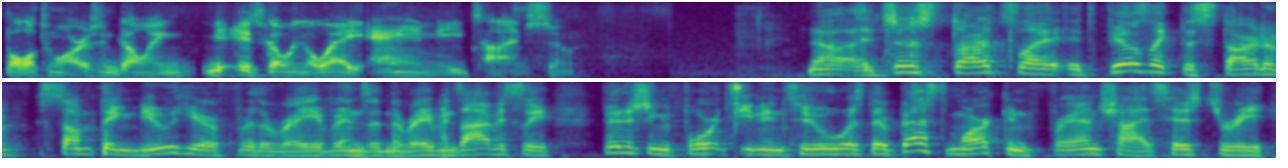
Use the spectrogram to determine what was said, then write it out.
Baltimore isn't going is going away anytime soon. No, it just starts like it feels like the start of something new here for the Ravens. And the Ravens, obviously, finishing 14 and 2 was their best mark in franchise history,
